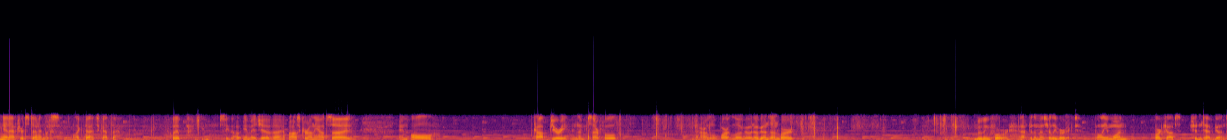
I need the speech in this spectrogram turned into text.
And after it's done, it looks like that. It's got the clip. You can see the image of uh, Oscar on the outside and all cop jury in the centerfold. And our little Bart logo. No guns on Bart. Moving forward, after the Mehserle verdict. Volume 1, Bart cops shouldn't have guns.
